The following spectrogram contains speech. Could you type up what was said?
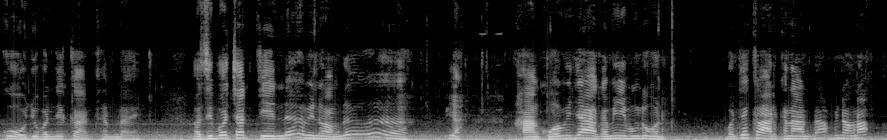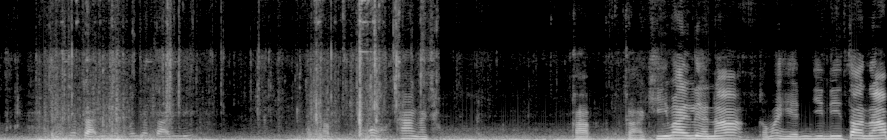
โกอยู่บรรยากาศทำไหนอาสิบ่ชัดเจนเด้อพี่น้องเด้อพี่อะข้างขัววิญญาก็มีบุงดูนบรรยากาศขนาดนะพี่น้องนะบรรยากาศดีบรรยากาศดีครับโอ้ทางกันครับกาขี่มาเรื่อยนะก็มาเห็นยินดีต้อนรับ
